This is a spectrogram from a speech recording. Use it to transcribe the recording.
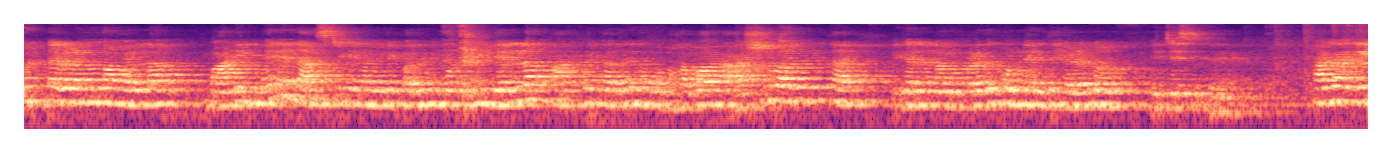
ಘಟ್ಟಗಳನ್ನು ನಾವೆಲ್ಲ ಮಾಡಿದ ಮೇಲೆ ಲಾಸ್ಟಿಗೆ ನಮಗೆ ಪದವಿ ಕೊಡ್ತೀವಿ ಇದೆಲ್ಲ ಆಗಬೇಕಾದ್ರೆ ನಮ್ಮ ಭಗವಾನ ಆಶೀರ್ವಾದದಿಂದ ಇದನ್ನು ನಾನು ಪಡೆದುಕೊಂಡೆ ಅಂತ ಹೇಳಲು ಇಚ್ಛಿಸುತ್ತೇನೆ. ಹಾಗಾಗಿ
